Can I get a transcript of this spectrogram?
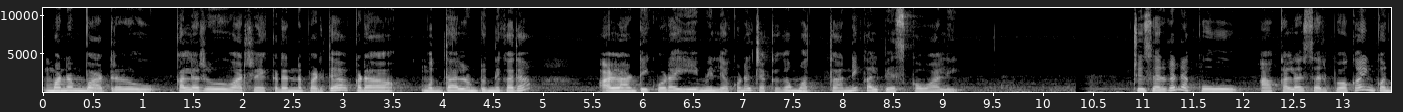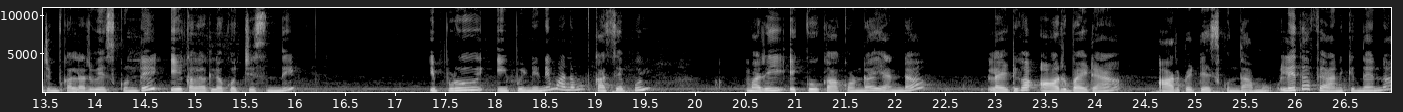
మనం వాటరు కలరు వాటర్ ఎక్కడన్నా పడితే అక్కడ ముద్దాలు ఉంటుంది కదా అలాంటివి కూడా ఏమీ లేకుండా చక్కగా మొత్తాన్ని కలిపేసుకోవాలి. చూసారుగా నాకు ఆ కలర్ సరిపోక ఇంకొంచెం కలర్ వేసుకుంటే ఈ కలర్లోకి వచ్చేసింది. ఇప్పుడు ఈ పిండిని మనం కాసేపు మరీ ఎక్కువ కాకుండా ఎండ లైట్గా ఆరు బయట ఆరబెట్టేసుకుందాము లేదా ఫ్యాన్ కిందైనా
